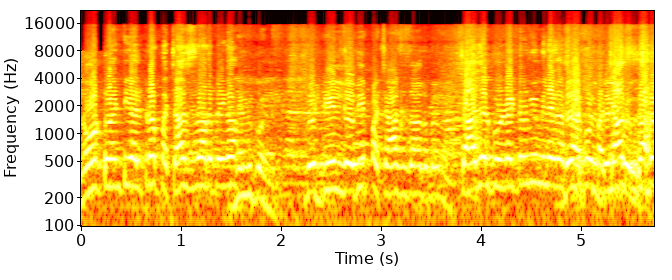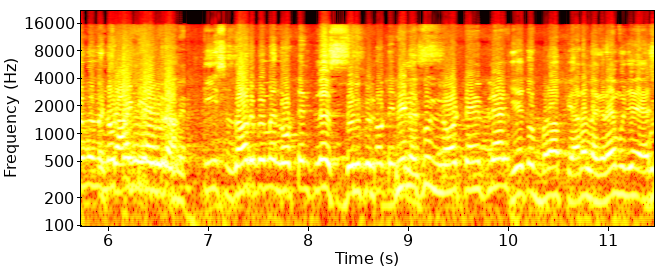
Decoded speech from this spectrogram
नोट ट्वेंटी अल्ट्रा पचास हज़ार रुपए का? बिल्कुल। ये डील दे दी पचास हज़ार रुपए में। चार्जर प्रोटेक्टर भी मिलेगा बिल्कुल, पचास हज़ार रुपए में नोट ट्वेंटी अल्ट्रा। तीस हज़ार रुपए में नोट टेन प्लस। बिल्कुल बिल्कुल नोट टेन प्लस। ये तो बड़ा प्यारा लग रहा है मुझे एस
